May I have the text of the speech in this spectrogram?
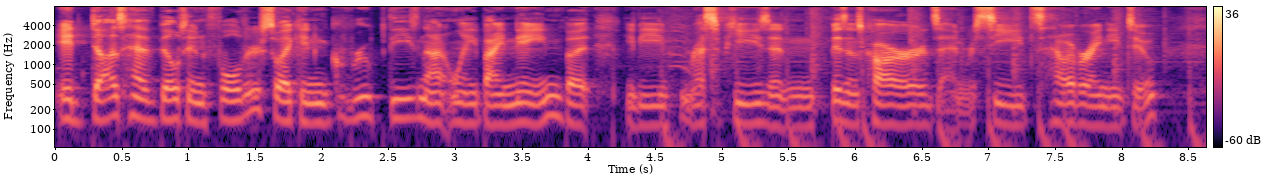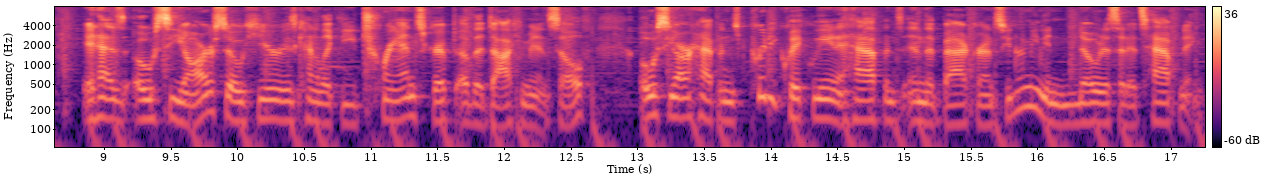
It does have built-in folders, so I can group these not only by name, but maybe recipes and business cards and receipts, however I need to. It has OCR, so here is kind of like the transcript of the document itself. OCR happens pretty quickly and it happens in the background, so you don't even notice that it's happening.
